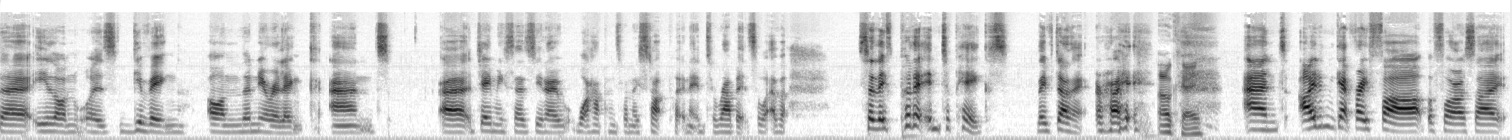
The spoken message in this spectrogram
uh, Elon was giving on the Neuralink, and uh, Jamie says, you know, what happens when they start putting it into rabbits or whatever. So they've put it into pigs. They've done it, right? Okay. And I didn't get very far before I was like,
